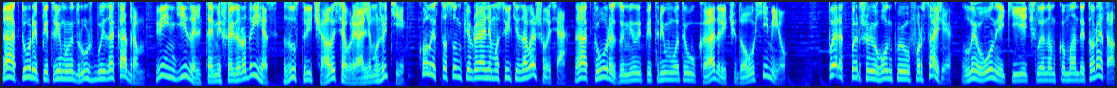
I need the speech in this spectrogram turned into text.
Актори підтримують дружбу і за кадром. Він Дізель та Мішель Родрігес зустрічалися в реальному житті. Коли стосунки в реальному світі завершилися, актори зуміли підтримувати у кадрі чудову хімію. Перед першою гонкою у форсажі Леон, який є членом команди Торета,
